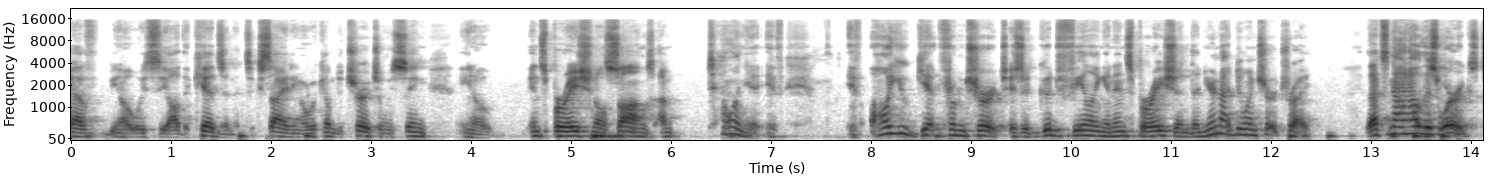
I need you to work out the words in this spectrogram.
have, you know, we see all the kids and it's exciting, or we come to church and we sing, you know, inspirational songs. I'm telling you, if if all you get from church is a good feeling and inspiration, then you're not doing church right. That's not how this works.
